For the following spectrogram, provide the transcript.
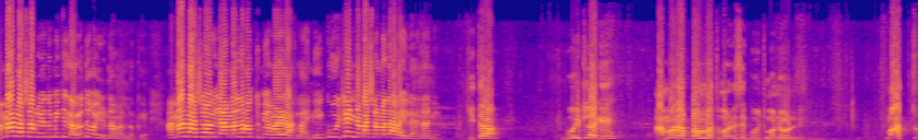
আমার বাসা কইয়া তুমি কি জানো তো কইও না আমার লোকে? আমার বাসা হইলে আমার লাগান তুমি আমার রাখলাই নি? গুইটাই না বাসার মাঝে হারাইলাই না নি? কিতা? গুইট লাগে? আমার আব্বা আম্মা তোমার কাছে গুইট মনে হননি মাত্র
